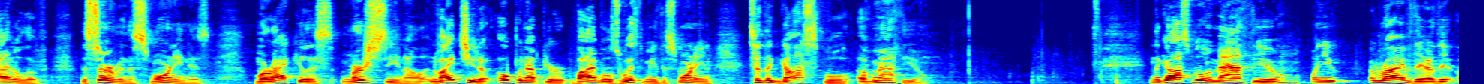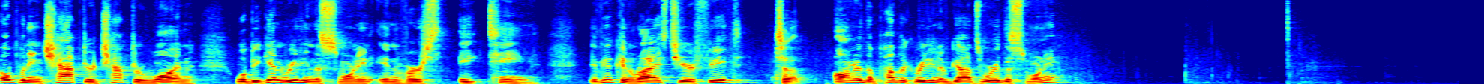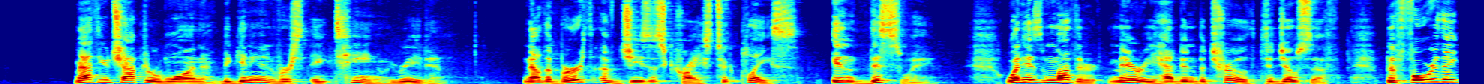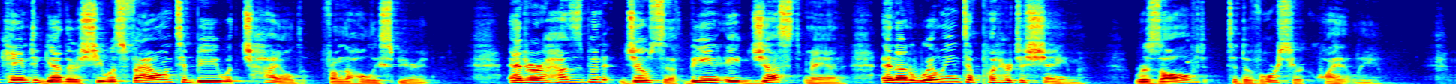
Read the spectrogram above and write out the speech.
title of the sermon this morning is Miraculous Mercy. And I'll invite you to open up your Bibles with me this morning to the Gospel of Matthew. In the Gospel of Matthew, when you arrive there, the opening chapter, chapter 1, we'll begin reading this morning in verse 18. If you can rise to your feet to honor the public reading of God's Word this morning. Matthew chapter 1, beginning in verse 18, we read Now the birth of Jesus Christ took place in this way. When his mother, Mary, had been betrothed to Joseph, before they came together, she was found to be with child from the Holy Spirit. And her husband, Joseph, being a just man and unwilling to put her to shame, resolved to divorce her quietly.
